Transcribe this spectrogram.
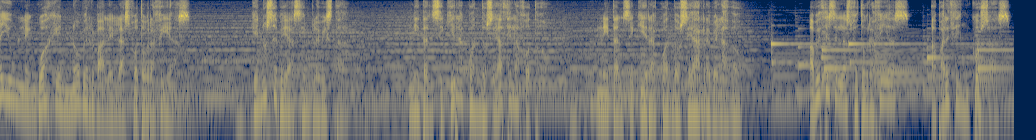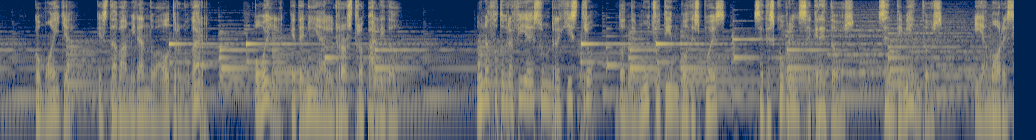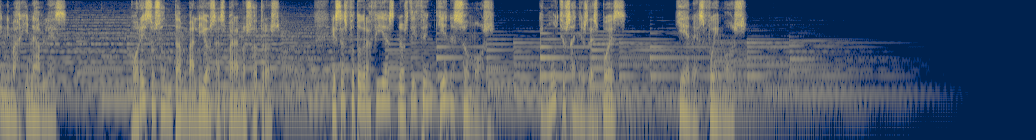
Hay un lenguaje no verbal en las fotografías que no se ve a simple vista, ni tan siquiera cuando se hace la foto, ni tan siquiera cuando se ha revelado. A veces en las fotografías aparecen cosas, como ella que estaba mirando a otro lugar, o él que tenía el rostro pálido. Una fotografía es un registro donde mucho tiempo después se descubren secretos, sentimientos y amores inimaginables. Por eso son tan valiosas para nosotros. Esas fotografías nos dicen quiénes somos y muchos años después, quiénes fuimos.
